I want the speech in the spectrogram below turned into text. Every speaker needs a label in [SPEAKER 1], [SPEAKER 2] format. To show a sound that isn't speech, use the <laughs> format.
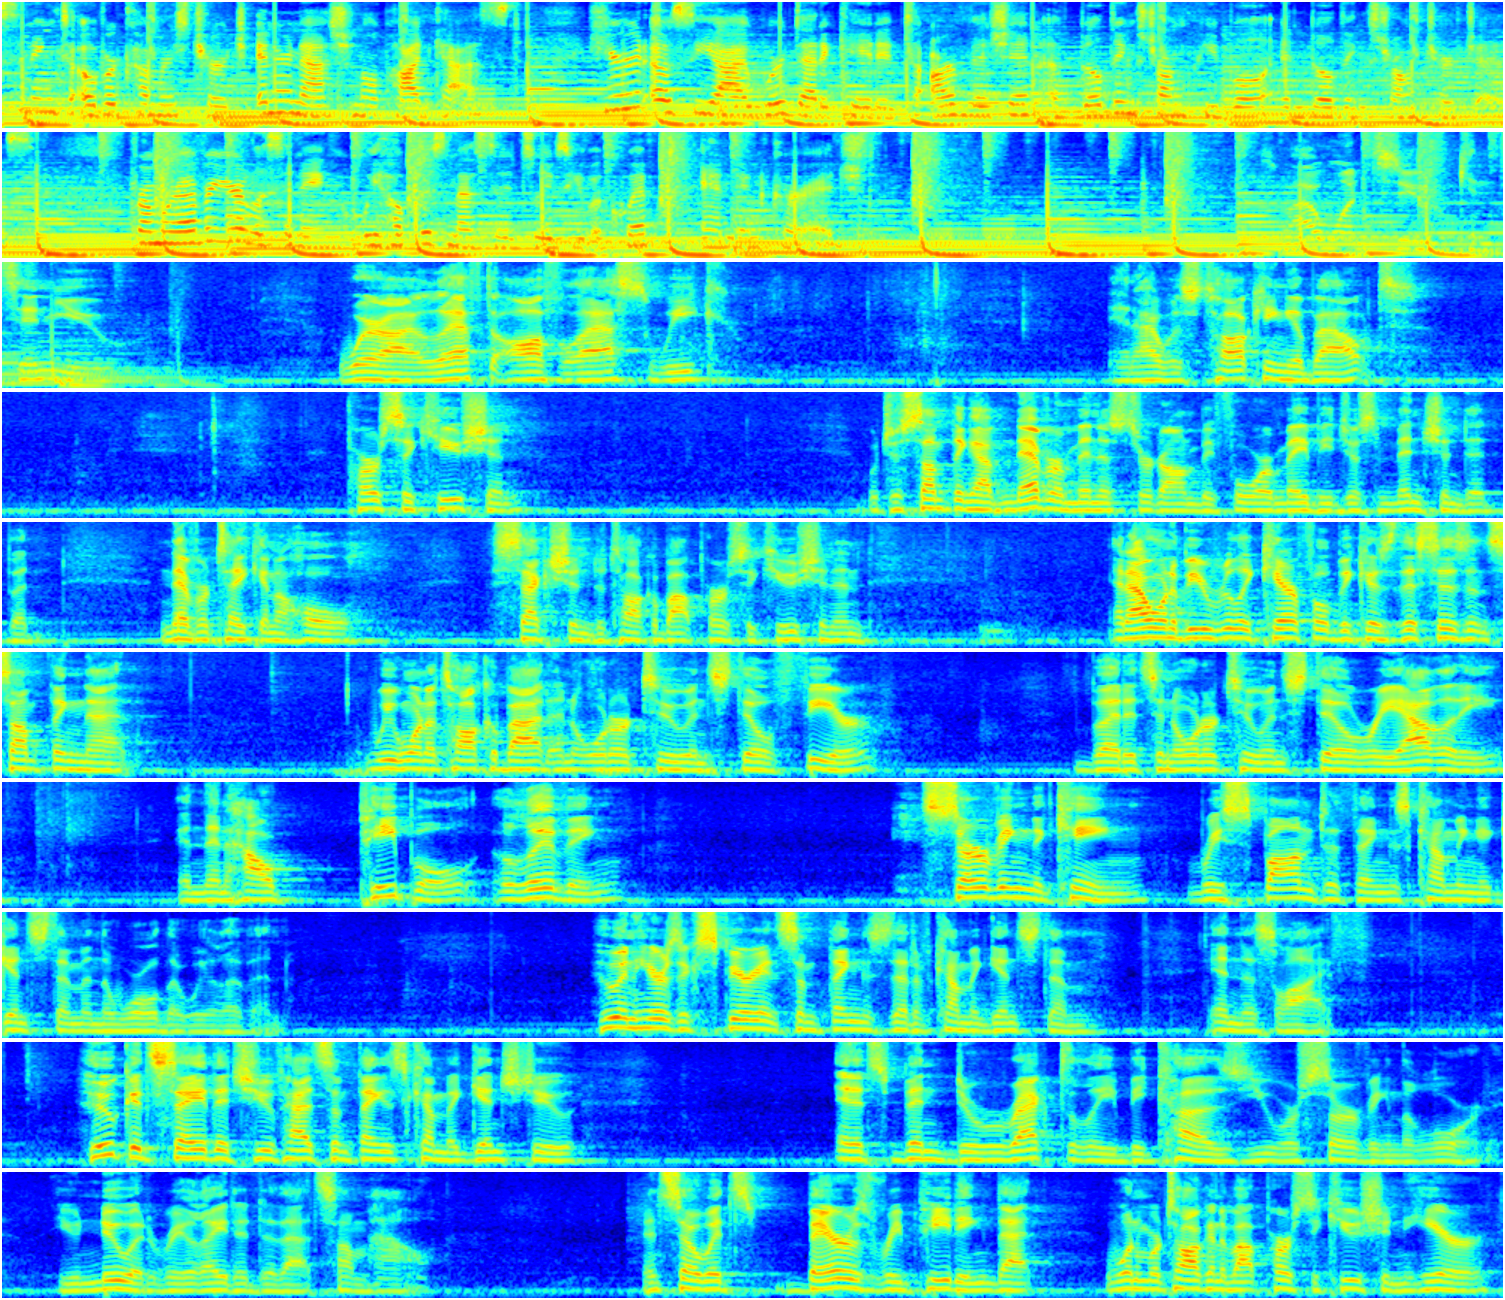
[SPEAKER 1] listening to Overcomers Church International podcast. Here at OCI, we're dedicated to our vision of building strong people and building strong churches. From wherever you're listening, we hope this message leaves you equipped and encouraged.
[SPEAKER 2] So I want to continue where I left off last week. And I was talking about persecution which is something I've never ministered on before, maybe just mentioned it, but never taken a whole section to talk about persecution. And, and I want to be really careful because this isn't something that we want to talk about in order to instill fear, but it's in order to instill reality and then how people living, serving the king, respond to things coming against them in the world that we live in. Who in here has experienced some things that have come against them in this life? Who could say that you've had some things come against you and it's been directly because you were serving the Lord? You knew it related to that somehow. And so it bears repeating that when we're talking about persecution here,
